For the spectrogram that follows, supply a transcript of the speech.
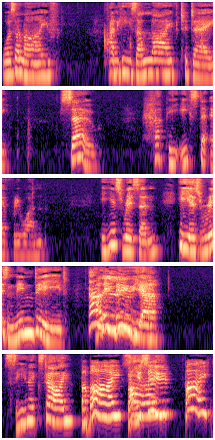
was alive, and he's alive today. So, Happy Easter, everyone. He is risen. He is risen indeed. Hallelujah. See you next time. Bye-bye. Bye. See you soon. Bye.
